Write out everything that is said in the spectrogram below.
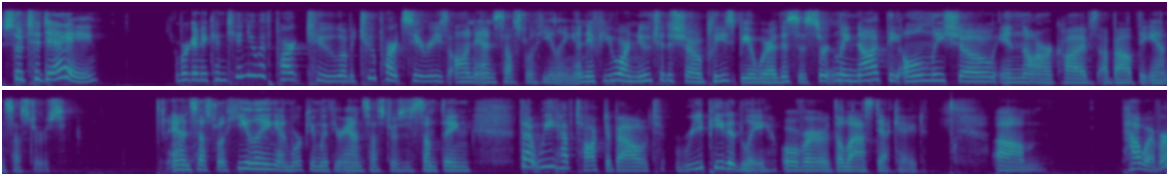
So today, we're going to continue with part two of a two part series on ancestral healing. And if you are new to the show, please be aware this is certainly not the only show in the archives about the ancestors ancestral healing and working with your ancestors is something that we have talked about repeatedly over the last decade. Um, however,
